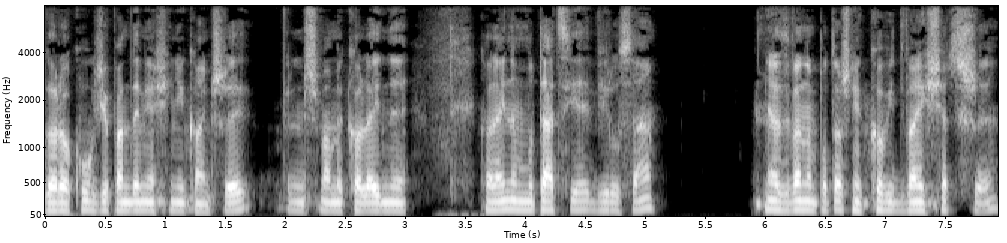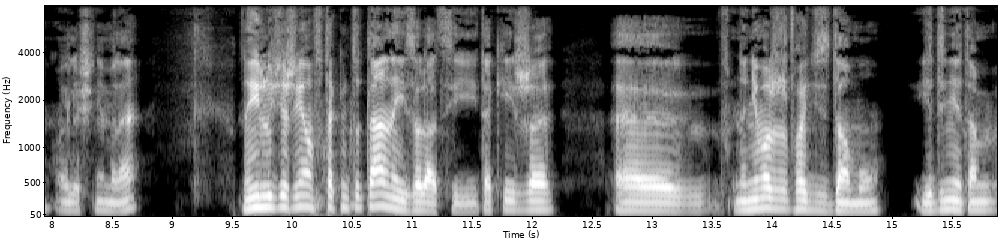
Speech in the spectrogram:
roku, gdzie pandemia się nie kończy. Wręcz mamy kolejny, kolejną mutację wirusa, nazywaną potocznie COVID-23, o ile się nie mylę. No i ludzie żyją w takim totalnej izolacji, takiej, że e, no nie możesz wychodzić z domu. Jedynie tam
